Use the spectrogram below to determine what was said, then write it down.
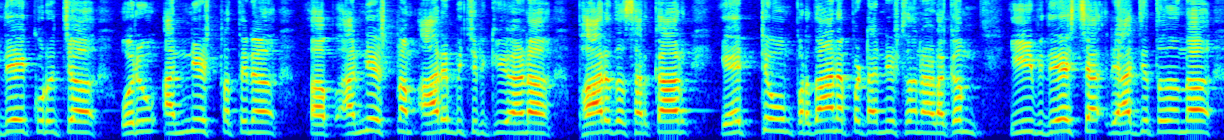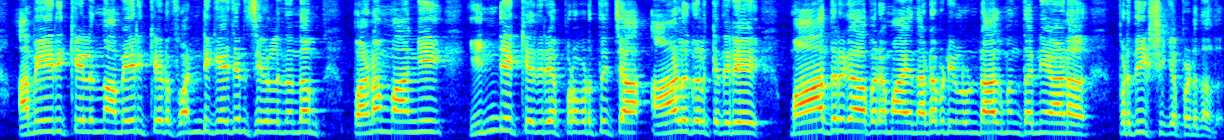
ഇതേക്കുറിച്ച് ഒരു അന്വേഷണത്തിന് അന്വേഷണം ആരംഭിച്ചിരിക്കുകയാണ് ഭാരത സർക്കാർ. ഏറ്റവും പ്രധാനപ്പെട്ട അന്വേഷണത്തിനടക്കം ഈ വിദേശ രാജ്യത്ത് നിന്ന് അമേരിക്കയിൽ നിന്നും അമേരിക്കയുടെ ഫണ്ടിംഗ് ഏജൻസികളിൽ നിന്നും പണം വാങ്ങി ഇന്ത്യക്കെതിരെ പ്രവർത്തിച്ച ആളുകൾക്കെതിരെ മാതൃകാപരമായ നടപടികൾ ഉണ്ടാകുമെന്ന് തന്നെയാണ് പ്രതീക്ഷിക്കപ്പെടുന്നത്.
